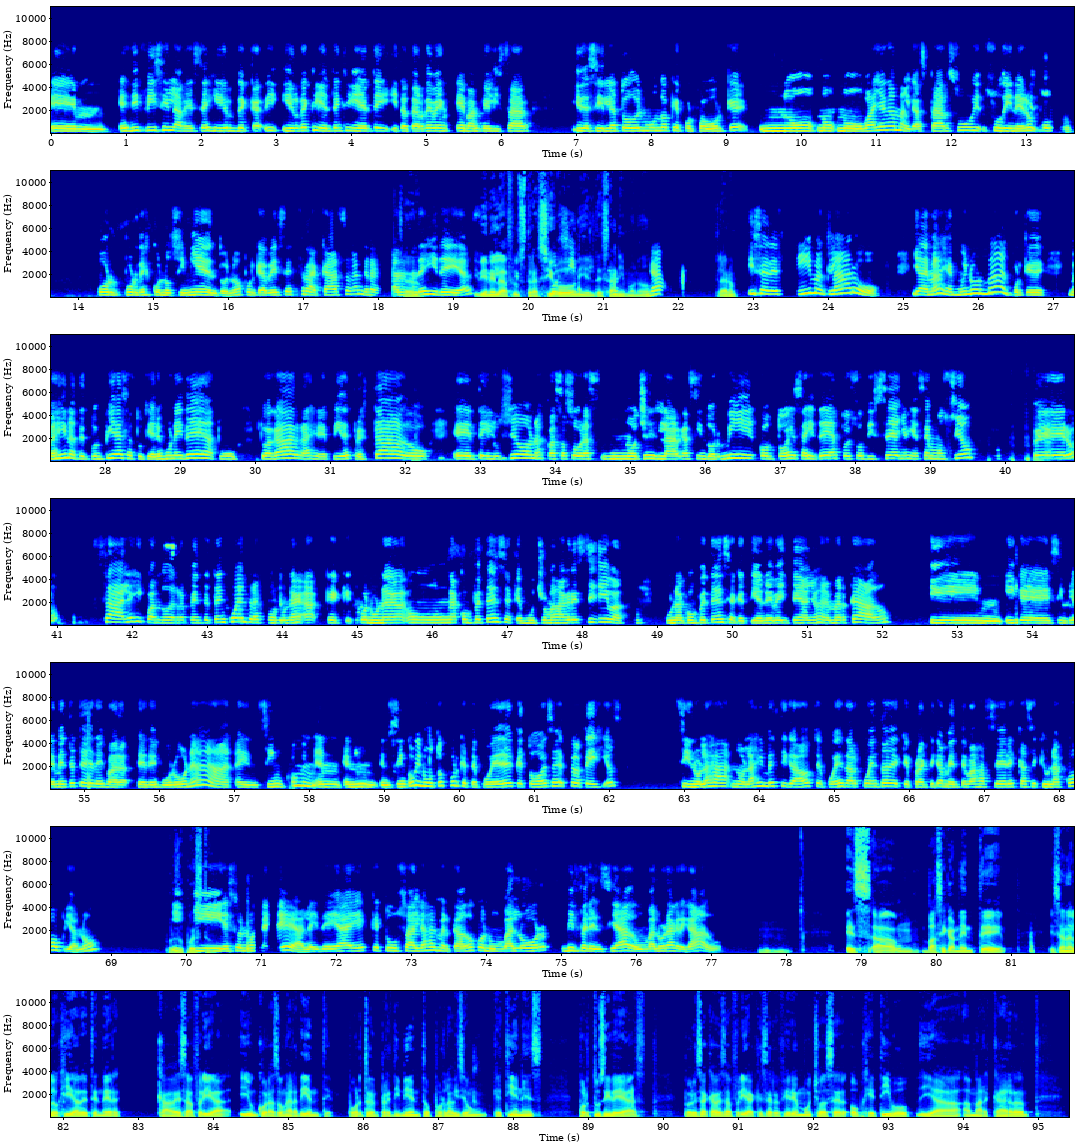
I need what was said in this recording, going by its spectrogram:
em, es difícil a veces ir de, ir de cliente en cliente y, tratar de evangelizar y decirle a todo el mundo que por favor que no, no, no vayan a malgastar su, su dinero por por, por desconocimiento, ¿no? Porque a veces fracasan grandes ideas. Y viene la frustración y el desánimo, ¿no? Claro. Y se desestima, claro. Y además es muy normal, porque imagínate, tú empiezas, tú tienes una idea, tú, tú agarras, eh, pides prestado, eh, te ilusionas, pasas horas, noches largas sin dormir, con todas esas ideas, todos esos diseños y esa emoción, pero sales y cuando de repente te encuentras con una que, con una, una competencia que es mucho más agresiva, una competencia que tiene 20 años en el mercado y, y que simplemente te, desbara, te desborona en cinco, en, en, en cinco minutos porque te puede que todas esas estrategias si no las, no las has investigado, te puedes dar cuenta de que prácticamente vas a hacer es casi que una copia, ¿no? Por supuesto. Y, eso no es la idea. La idea es que tú salgas al mercado con un valor diferenciado, un valor agregado. Es básicamente esa analogía de tener cabeza fría y un corazón ardiente por tu emprendimiento, por la visión que tienes, por tus ideas pero esa cabeza fría que se refiere mucho a ser objetivo y a, marcar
